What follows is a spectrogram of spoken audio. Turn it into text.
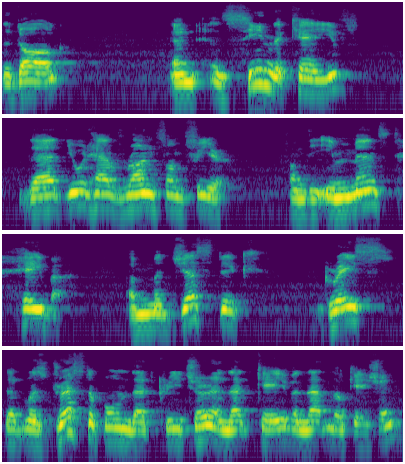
the dog and, and seen the cave that you would have run from fear, from the immense haiba, a majestic grace that was dressed upon that creature and that cave and that location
